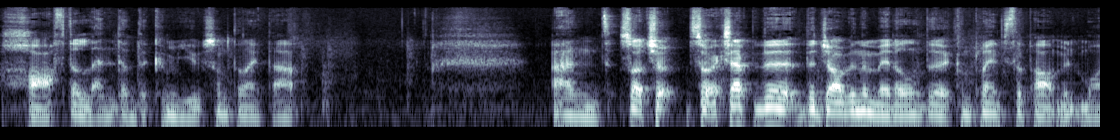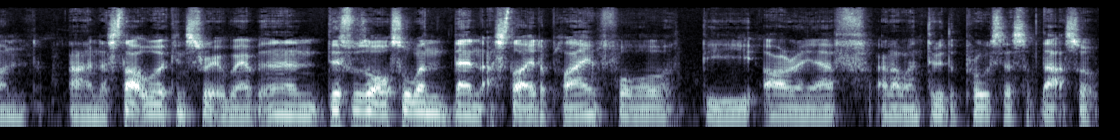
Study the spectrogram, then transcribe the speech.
half the length of the commute, something like that and so I so I accepted the, the job in the middle, the complaints department one, and I started working straight away. But then this was also when then I started applying for the RAF, and I went through the process of that. So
